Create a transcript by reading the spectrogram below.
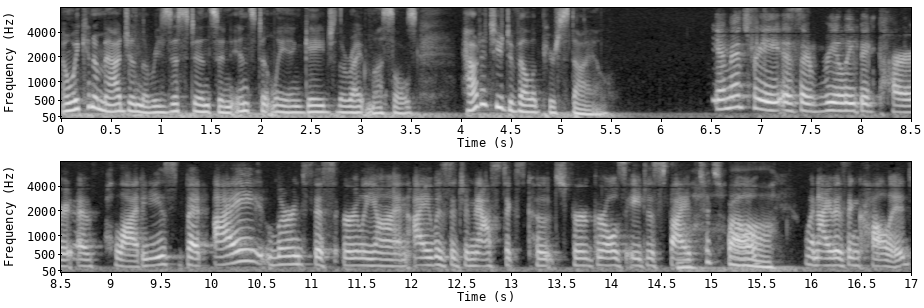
And we can imagine the resistance and instantly engage the right muscles. How did you develop your style? Imagery is a really big part of Pilates, but I learned this early on. I was a gymnastics coach for girls ages 5 to ah. 12 when I was in college.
